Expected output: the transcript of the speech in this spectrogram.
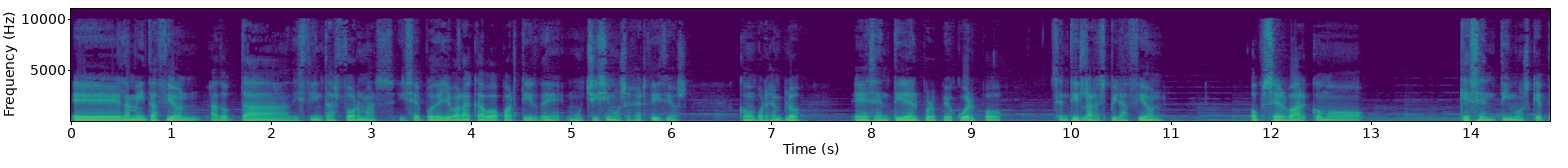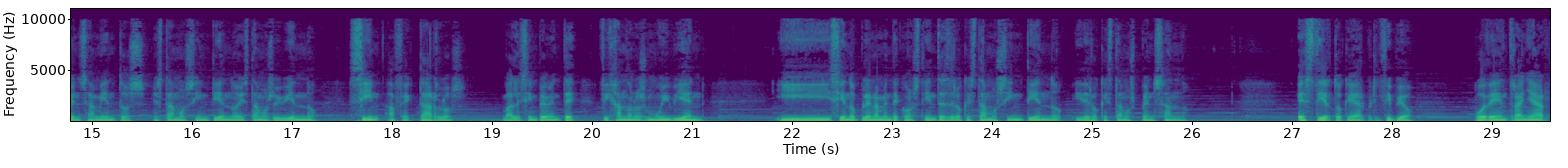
eh, la meditación adopta distintas formas y se puede llevar a cabo a partir de muchísimos ejercicios, como por ejemplo eh, sentir el propio cuerpo, sentir la respiración, observar cómo qué sentimos, qué pensamientos estamos sintiendo y estamos viviendo sin afectarlos, ¿vale? Simplemente fijándonos muy bien y siendo plenamente conscientes de lo que estamos sintiendo y de lo que estamos pensando. Es cierto que al principio puede entrañar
